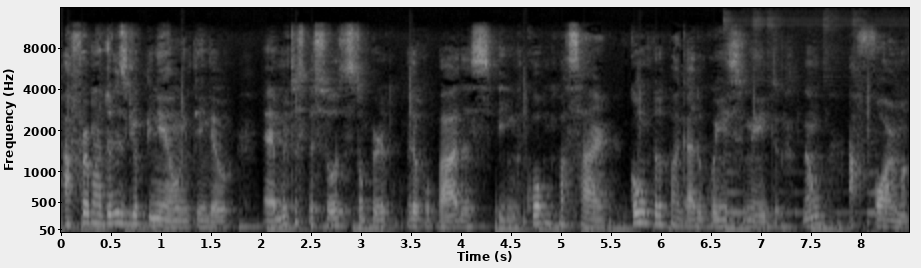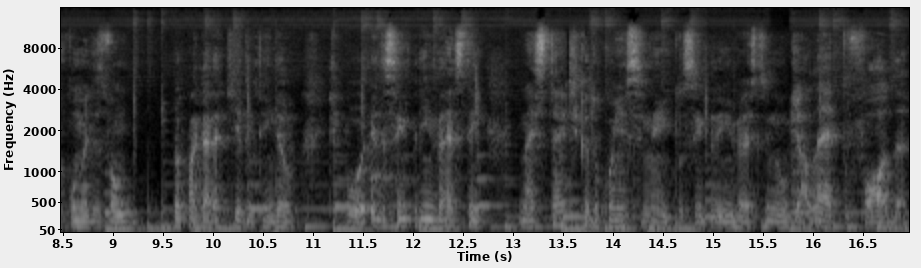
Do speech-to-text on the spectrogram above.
a formadores de opinião, entendeu? É, muitas pessoas estão preocupadas em como passar, como propagar o conhecimento, não a forma como eles vão propagar aquilo, entendeu? Tipo, eles sempre investem na estética do conhecimento, sempre investem no dialeto foda,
